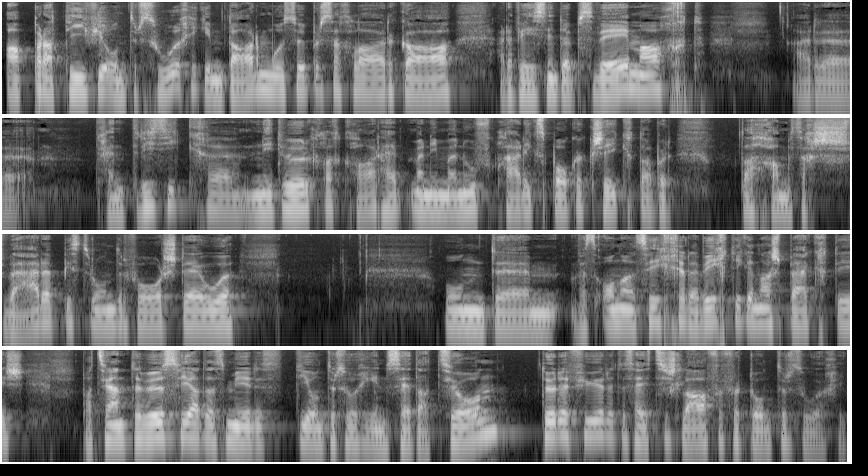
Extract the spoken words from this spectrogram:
apparative Untersuchung im Darm muss über sich gehen. Er weiß nicht, ob es weh macht. Er äh, kennt Risiken nicht wirklich. Klar hat man ihm einen Aufklärungsbogen geschickt, aber da kann man sich schwer etwas darunter vorstellen. Und ähm, was auch noch sicher ein wichtiger Aspekt ist, Patienten wissen ja, dass wir die Untersuchung in Sedation durchführen, das heißt, sie schlafen für die Untersuchung.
